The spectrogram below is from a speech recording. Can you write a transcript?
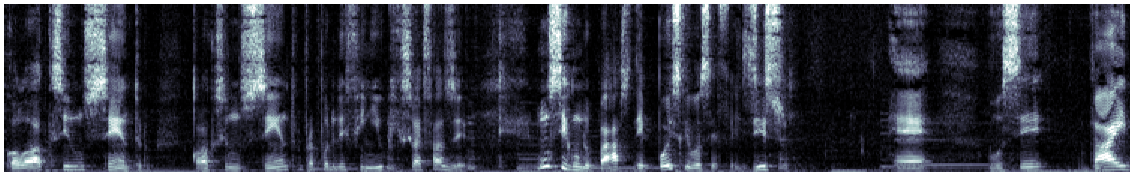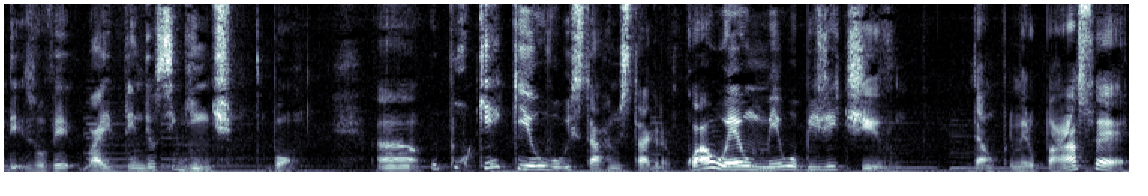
Coloque-se no centro. Coloque-se no centro para poder definir o que, que você vai fazer. Um segundo passo, depois que você fez isso, é você vai desenvolver, vai entender o seguinte: bom, uh, o porquê que eu vou estar no Instagram? Qual é o meu objetivo? Então, o primeiro passo é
